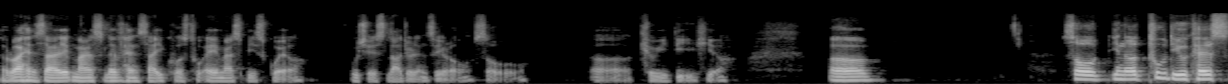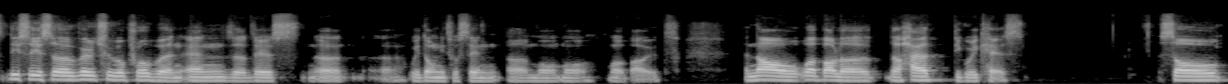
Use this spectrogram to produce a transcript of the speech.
the right-hand side minus left-hand side equals to a minus b square, which is larger than zero. So QED here. Uh, so in a 2D case, this is a very trivial problem, and uh, there's uh, uh, we don't need to say uh, more more more about it. And now, what about the the higher degree case? So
